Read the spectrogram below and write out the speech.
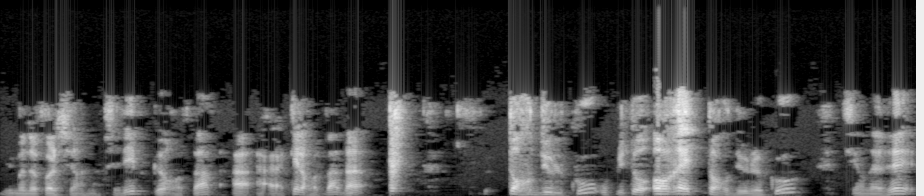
du monopole sur un marché libre que Rothbard à laquelle Rothbard a tordu le cou, ou plutôt aurait tordu le cou, si on avait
